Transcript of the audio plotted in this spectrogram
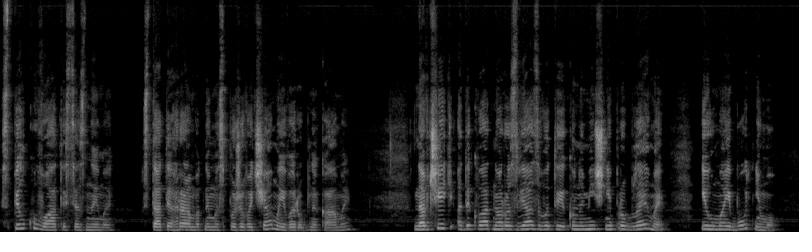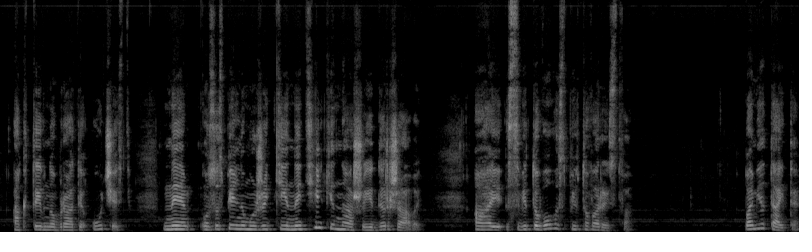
спілкуватися з ними стати грамотними споживачами і виробниками, навчить адекватно розв'язувати економічні проблеми і у майбутньому активно брати участь не у суспільному житті не тільки нашої держави, а й світового співтовариства. Пам'ятайте,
